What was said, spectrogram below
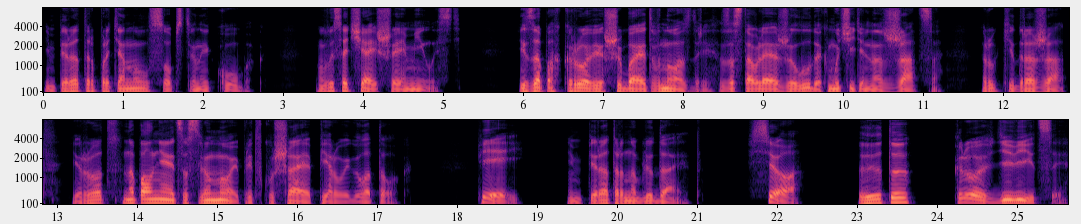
Император протянул собственный кубок. Высочайшая милость. И запах крови шибает в ноздри, заставляя желудок мучительно сжаться. Руки дрожат, и рот наполняется слюной, предвкушая первый глоток. «Пей!» — император наблюдает. «Все. Это кровь девицы.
